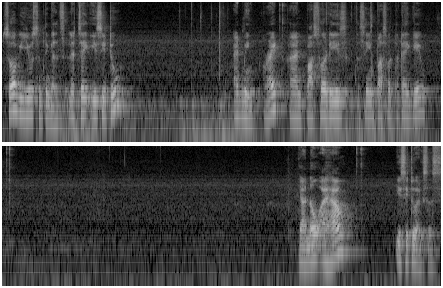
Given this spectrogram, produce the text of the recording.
So we use something else. Let's say ec2 admin right? And password is the same password that I gave. Yeah now I have EC2 access.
